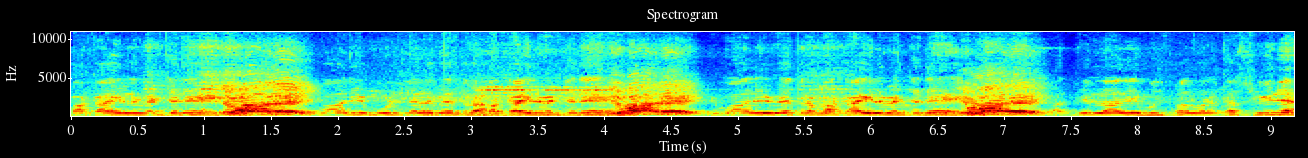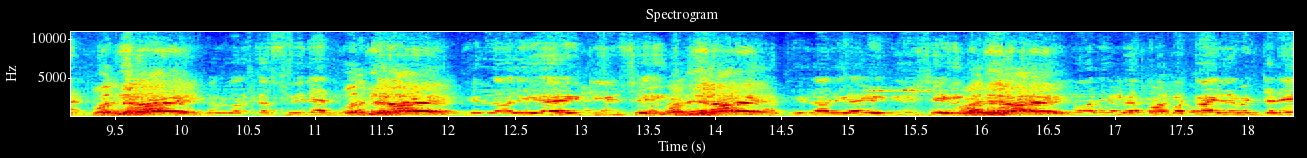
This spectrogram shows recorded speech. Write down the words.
బకాయిలు వెంటనే ఇవ్వాలి మూడు నెలల వేతన బకాయిలు వెంటనే ఇవ్వాలి వేతన బకాయిలు వెంటనే వర్ధిల్లాలి municipal workers union municipal workers union వర్ధిల్లాలి ఐటీసీ ఇవ్వాలి వేతన బకాయిల వెంటనే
